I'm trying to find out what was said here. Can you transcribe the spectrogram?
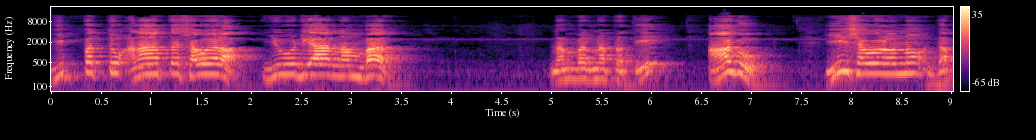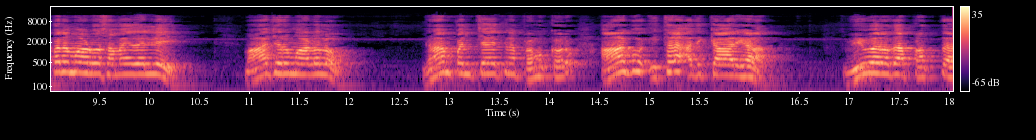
ಇಪ್ಪತ್ತು ಅನಾಥ ಶವಗಳ ಯುಡಿಆರ್ ನಂಬರ್, ನಂಬರ್ನ ಪ್ರತಿ ಹಾಗೂ ಈ ಶವಗಳನ್ನು ದಫನ ಮಾಡುವ ಸಮಯದಲ್ಲಿ ಮಾಜರು ಮಾಡಲು ಗ್ರಾಮ ಪಂಚಾಯತ್ನ ಪ್ರಮುಖರು ಹಾಗೂ ಇತರ ಅಧಿಕಾರಿಗಳ ವಿವರದ ಪ್ರತ-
